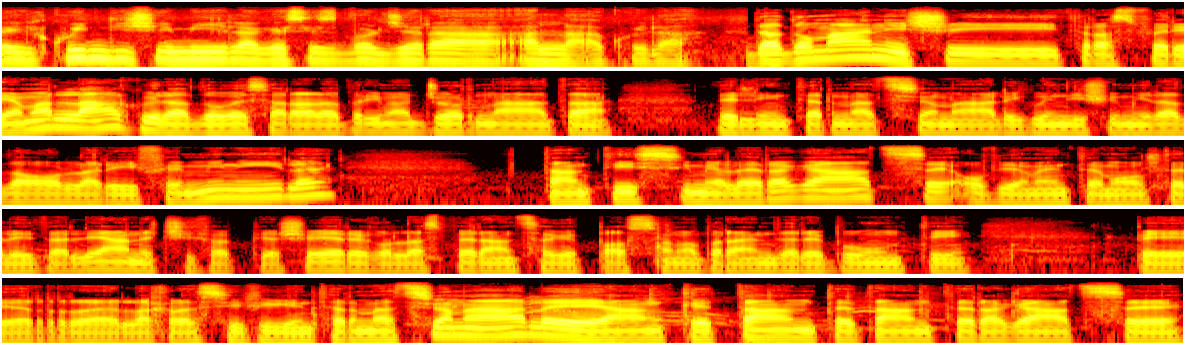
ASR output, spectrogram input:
il 15.000 che si svolgerà all'Aquila. Da domani ci trasferiamo all'Aquila dove sarà la prima giornata degli internazionali 15.000 dollari femminile tantissime le ragazze, ovviamente molte le italiane, ci fa piacere con la speranza che possano prendere punti per la classifica internazionale e anche tante tante ragazze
